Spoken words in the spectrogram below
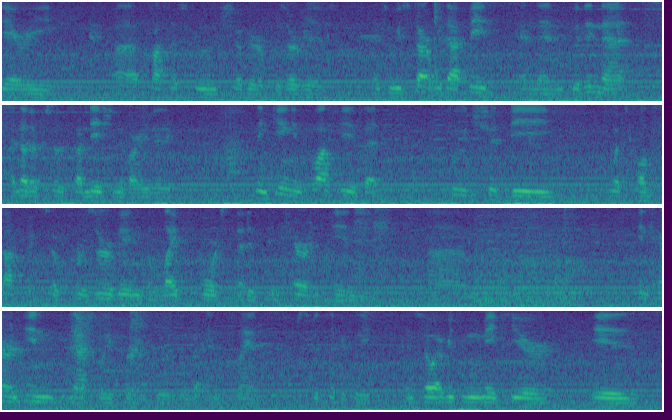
dairy, uh, processed food, sugar, preservatives. And so we start with that base, and then within that, another sort of foundation of our Ayurvedic thinking and philosophy is that food should be what's called sattvic, so preserving the life force that is inherent in inherent in naturally occurring foods and, and plants specifically. And so everything we make here is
